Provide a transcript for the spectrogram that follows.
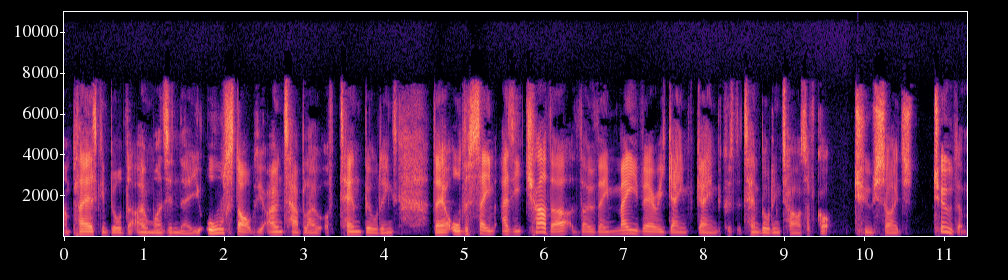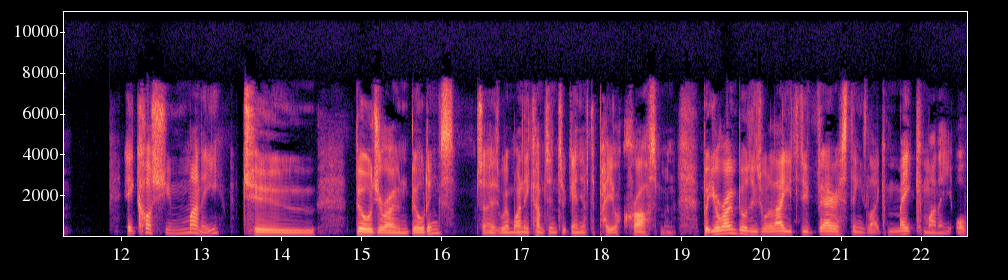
and players can build their own ones in there. You all start with your own tableau of 10 buildings. They are all the same as each other, though they may vary game for game because the 10 building tiles have got two sides to them. It costs you money to build your own buildings. So when money comes into it again, you have to pay your craftsmen. But your own buildings will allow you to do various things like make money or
